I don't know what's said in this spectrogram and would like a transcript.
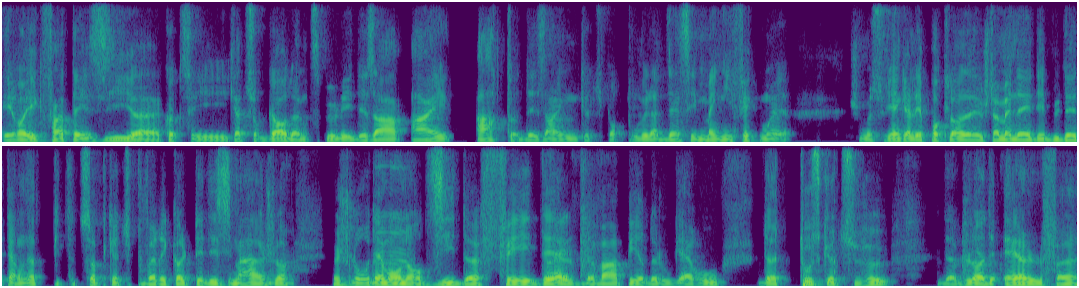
héroïques fantasy, euh, quand tu regardes un petit peu les designers, art design que tu peux retrouver là-dedans, c'est magnifique. Moi, je me souviens qu'à l'époque, justement, dans les débuts d'Internet, puis tout ça, puis que tu pouvais récolter des images, là, je loadais mon Mhm. ordi de fées, d'elfes, de vampires, de loups-garous, de tout ce que tu veux, de Blood Elf, euh,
